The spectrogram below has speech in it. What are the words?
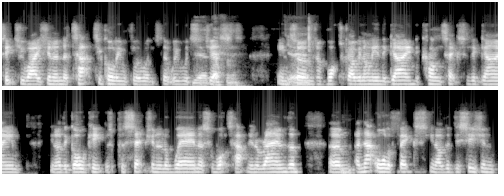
situation and a tactical influence that we would suggest definitely. in Yeah. terms of what's going on in the game, the context of the game, you know, the goalkeeper's perception and awareness of what's happening around them. Um, Mhm. And that all affects, you know, the decision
